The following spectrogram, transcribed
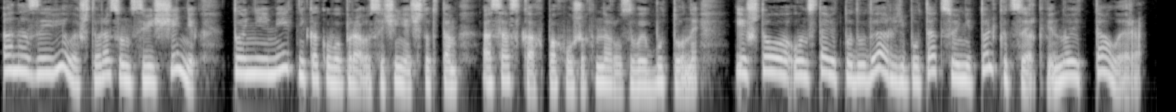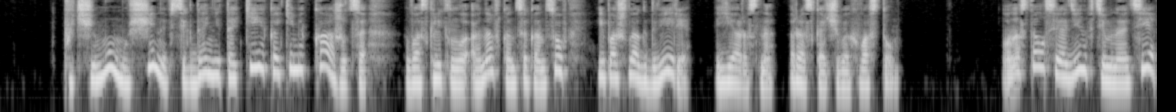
Она заявила, что раз он священник, то не имеет никакого права сочинять что-то там о сосках, похожих на розовые бутоны, и что он ставит под удар репутацию не только церкви, но и Тауэра. «Почему мужчины всегда не такие, какими кажутся?» — воскликнула она в конце концов и пошла к двери, яростно раскачивая хвостом. Он остался один в темноте,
